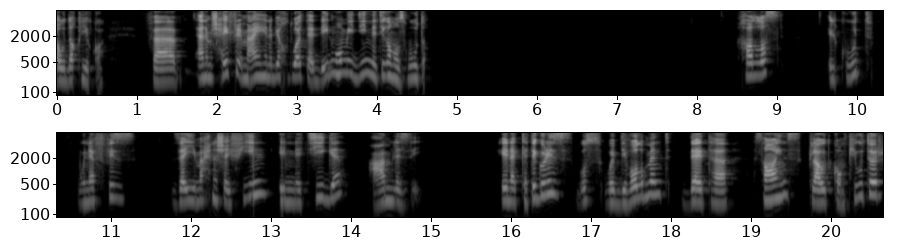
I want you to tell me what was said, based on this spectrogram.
أو دقيقة، فأنا مش هيفرق معايا هنا بياخد وقت قد إيه، المهم يدّيني نتيجة مضبوطة. خلّص الكود ونفّذ زي ما إحنا شايفين النتيجة عاملة إزاي. هنا الcategories بُص web development، data science، cloud computer.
